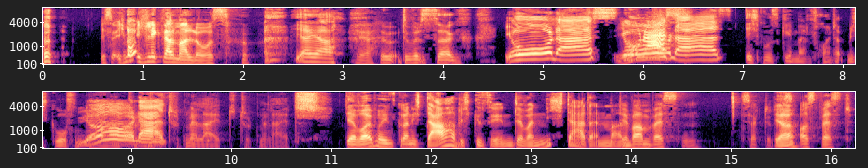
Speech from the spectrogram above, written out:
du. Ich, ich, ich leg dann mal los. Ja, ja. ja. Du, du, würdest sagen, Jonas, Jonas, Jonas. Ich muss gehen, mein Freund hat mich gerufen. Jonas. Ja, tut, tut, mir leid, tut mir leid. Der war übrigens gar nicht da, habe ich gesehen. Der war nicht da, dein Mann. Der war im Westen. Ich sagte, das ja? Ost-West.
